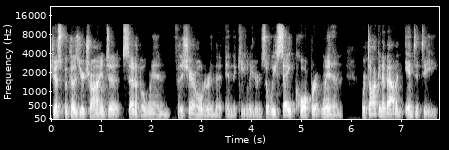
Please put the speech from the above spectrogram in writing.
just because you're trying to set up a win for the shareholder and the in the key leader. So we say corporate win. We're talking about an entity,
